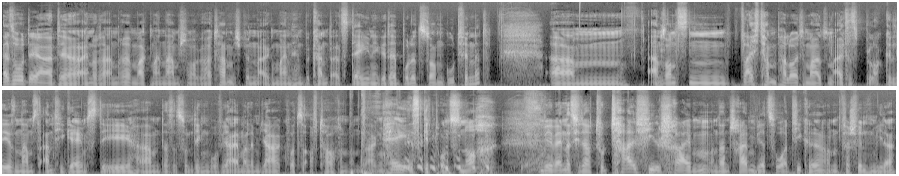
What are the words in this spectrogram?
Also der, der ein oder andere mag meinen Namen schon mal gehört haben. Ich bin allgemeinhin bekannt als derjenige, der Bulletstorm gut findet. Ähm, Ansonsten, vielleicht haben ein paar Leute mal so ein altes Blog gelesen namens antigames.de. Ähm, das ist so ein Ding, wo wir einmal im Jahr kurz auftauchen und sagen, hey, es gibt uns noch. Und wir werden das wieder total viel schreiben und dann schreiben wir zwei Artikel und verschwinden wieder.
